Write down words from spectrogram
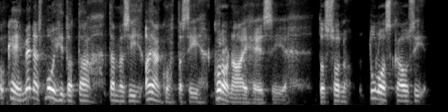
Okei, mennään muihin tota, tämmöisiin ajankohtaisiin korona-aiheisiin. Tuossa on tuloskausi,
